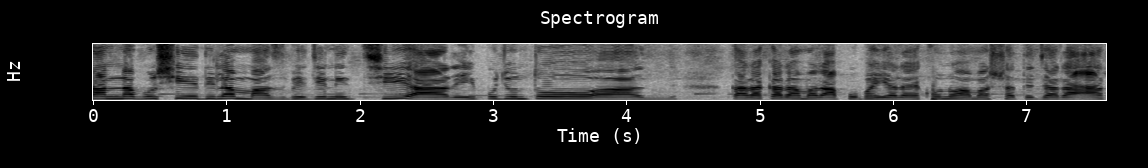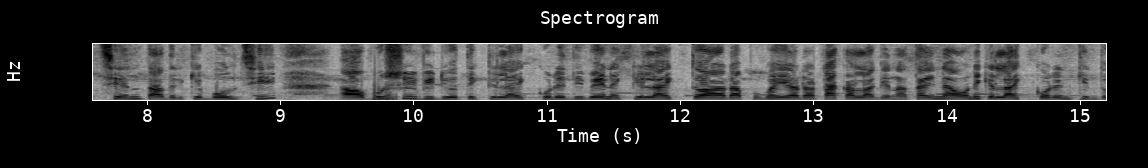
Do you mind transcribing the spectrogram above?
রান্না বসিয়ে দিলাম, মাছ ভেজে নিচ্ছি। আর এই পর্যন্ত কারা কারা আমার আপু ভাইয়ারা এখনও আমার সাথে যারা আছেন তাদেরকে বলছি, অবশ্যই ভিডিওতে একটি লাইক করে দিবেন। একটি লাইক তো আর আপু ভাইয়ারা টাকা লাগে না, তাই না? অনেকে লাইক করেন কিন্তু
